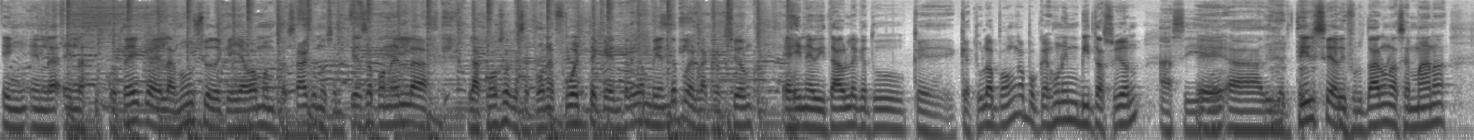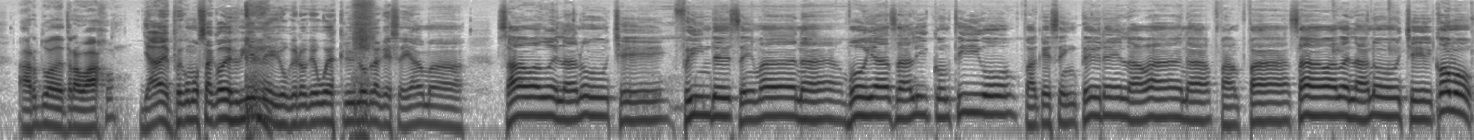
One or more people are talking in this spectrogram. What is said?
en, en, la, en las discotecas, el anuncio de que ya vamos a empezar. Cuando se empieza a poner la, la cosa que se pone fuerte, que entra en ambiente, pues la canción es inevitable que tú, que, que tú la pongas porque es una invitación Así eh, a divertirse, a disfrutar una semana ardua de trabajo. Ya después como saco de viernes, yo creo que voy a escribir otra que se llama Sábado en la noche, fin de semana, voy a salir contigo pa' que se entere en La Habana, papá, sábado en la noche, ¿cómo?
